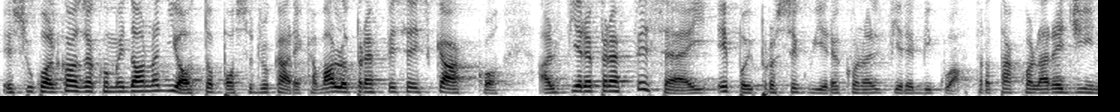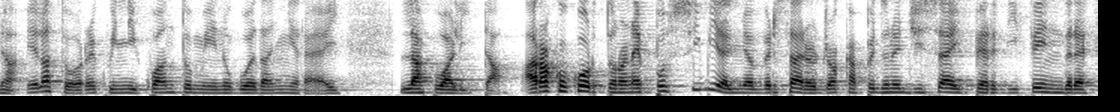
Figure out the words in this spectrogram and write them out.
e su qualcosa come donna D8 posso giocare cavallo per F6 scacco, alfiere per F6 e poi proseguire con alfiere B4, attacco la regina regina e la torre, quindi quantomeno guadagnerei la qualità. A rocco corto non è possibile, il mio avversario gioca pedone G6 per difendere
